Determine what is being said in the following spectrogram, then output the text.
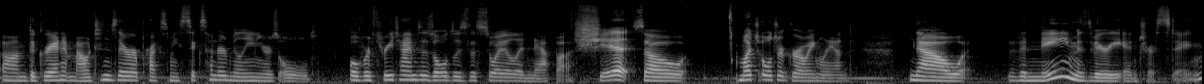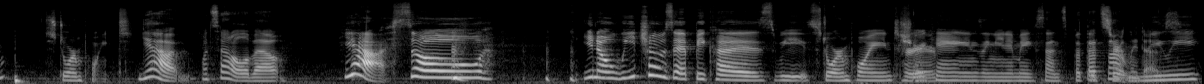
Um, the granite mountains there are approximately 600 million years old, over three times as old as the soil in Napa. Shit. So, much older growing land. Now, the name is very interesting Storm Point. Yeah. What's that all about? Yeah, so you know, we chose it because we Storm Point, Sure. hurricanes. I mean, it makes sense, but that's certainly not does. really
